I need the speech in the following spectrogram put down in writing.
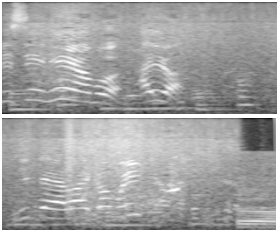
Piscininha, amor. Aí, ó. Niterói, calma aí.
